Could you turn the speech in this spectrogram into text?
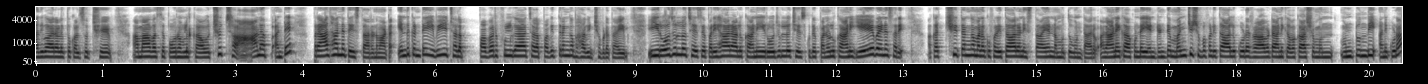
ఆదివారాలతో కలిసి వచ్చే అమావాస్య పౌర్ణములకు కావచ్చు చాలా అంటే ప్రాధాన్యత ఇస్తారనమాట ఎందుకంటే ఇవి చాలా పవర్ఫుల్గా చాలా పవిత్రంగా భావించబడతాయి. ఈ రోజుల్లో చేసే పరిహారాలు కానీ ఈ రోజుల్లో చేసుకునే పనులు కానీ ఏవైనా సరే ఖచ్చితంగా మనకు ఫలితాలను ఇస్తాయని నమ్ముతూ ఉంటారు. అలానే కాకుండా ఏంటంటే మంచి శుభ ఫలితాలు కూడా రావడానికి అవకాశం ఉంటుంది అని కూడా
